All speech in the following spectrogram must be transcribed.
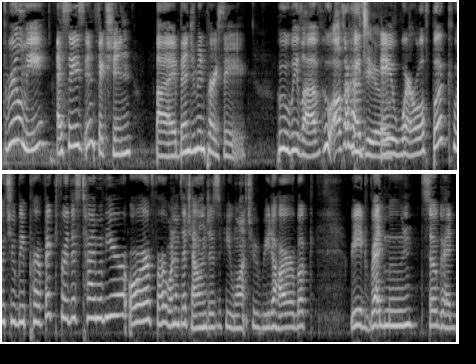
Thrill Me Essays in Fiction by Benjamin Percy who we love, who also has a werewolf book, which would be perfect for this time of year or for one of the challenges if you want to read a horror book. Read Red Moon, so good.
